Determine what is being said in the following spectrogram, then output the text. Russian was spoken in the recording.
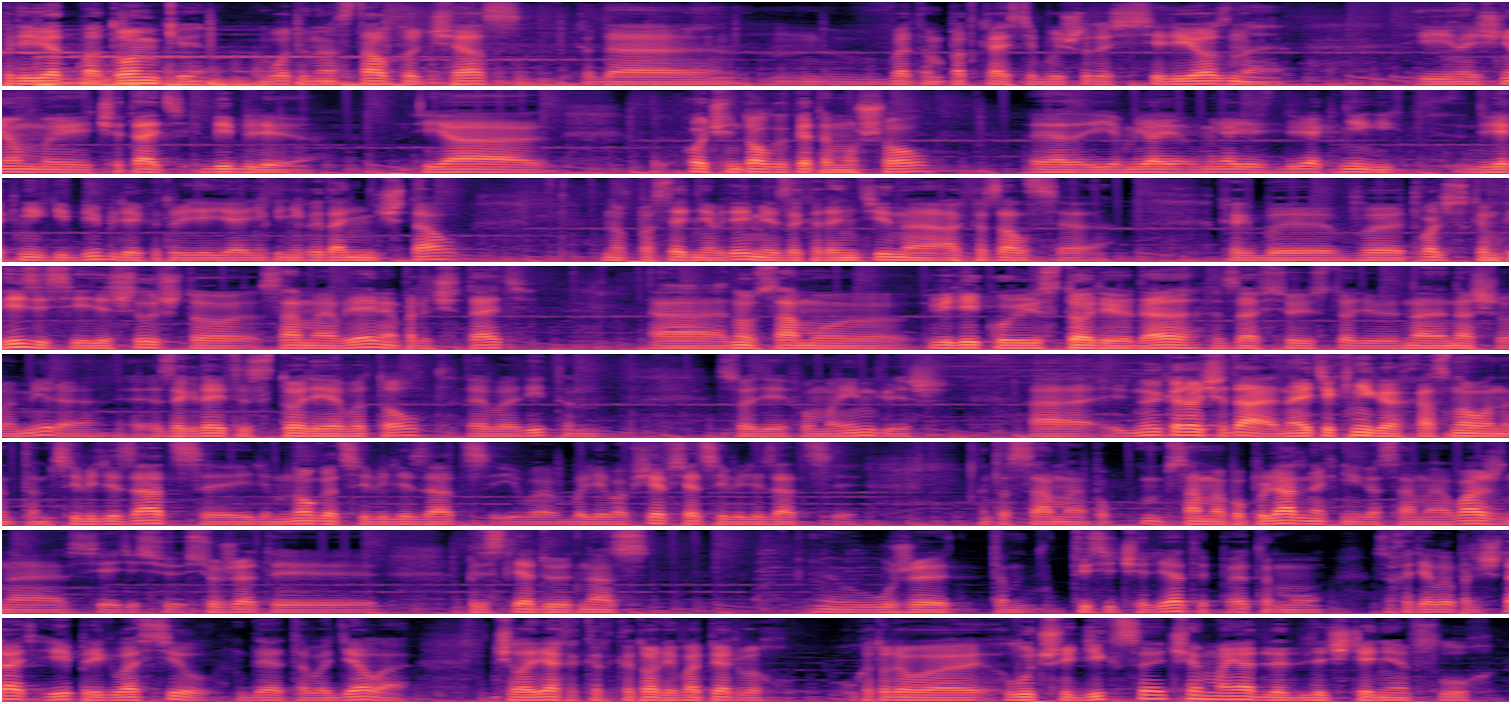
Привет, потомки. Вот и настал тот час, когда в этом подкасте будет что-то серьезное. И начнем мы читать Библию. Я очень долго к этому шел. Я, я, у меня есть две книги, две книги Библии, которые я никогда не читал. Но в последнее время из-за карантина оказался как бы в творческом кризисе и решил, что самое время прочитать ну, самую великую историю, да, за всю историю на нашего мира. The greatest story ever told, ever written. Sorry for my English. А, ну и, короче, да, на этих книгах основана там цивилизация или много цивилизаций, были вообще все цивилизации. Это самая, самая популярная книга, самая важная. Все эти сюжеты преследуют нас э, уже там тысячи лет, и поэтому захотел ее прочитать и пригласил для этого дела человека, который, во-первых, у которого лучше дикция, чем моя для, для чтения вслух.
